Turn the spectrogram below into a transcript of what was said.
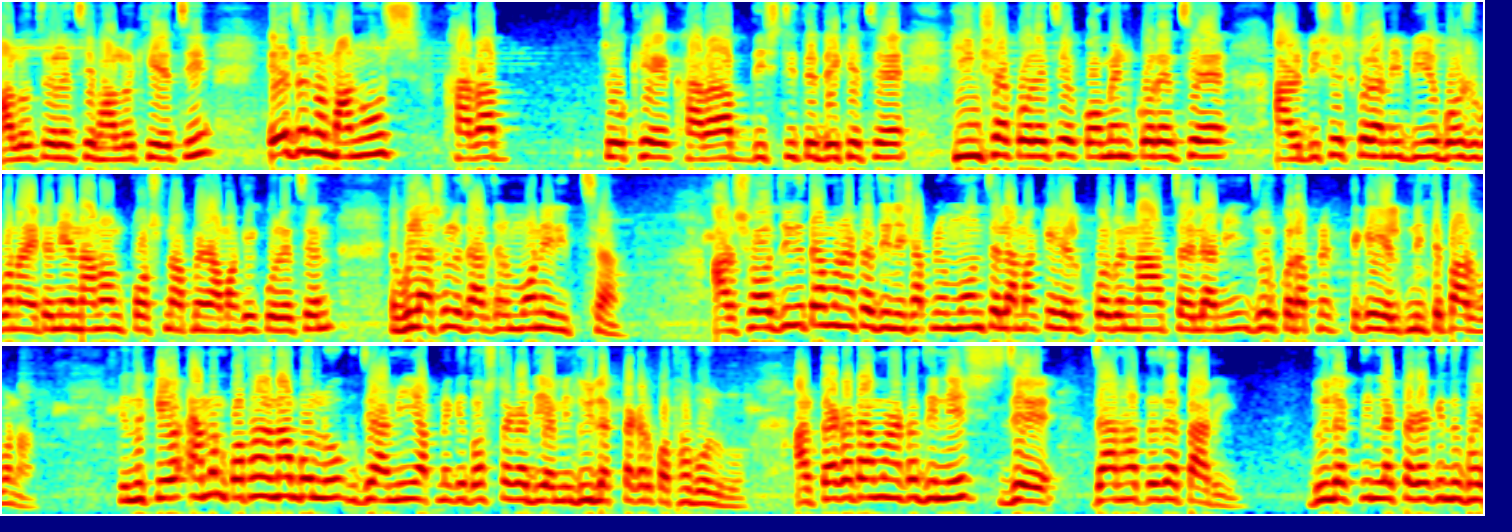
ভালো চলেছে, ভালো খেয়েছি এর জন্য মানুষ খারাপ চোখে, খারাপ দৃষ্টিতে দেখেছে, হিংসা করেছে কমেন্ট করেছে, আর বিশেষ করে আমি বিয়ে বসবো না, এটা নিয়ে নানান প্রশ্ন আপনারা আমাকে করেছেন। এগুলো আসলে যার যার মনের ইচ্ছা। আর সহযোগিতা এমন একটা জিনিস, আপনি মন চাইলে আমাকে হেল্প করবেন, না চাইলে আমি জোর করে আপনার থেকে হেল্প নিতে পারব না। কিন্তু কেউ এমন কথা না বলুক যে আমি আপনাকে দশ টাকা দিয়ে আমি দুই লাখ টাকার কথা বলব। আর টাকাটা এমন একটা জিনিস যে যার হাতে যায় তারই। দুই লাখ, তিন লাখ টাকা কিন্তু ভাই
